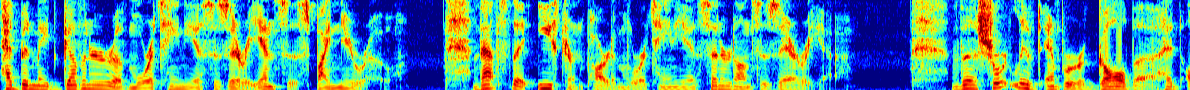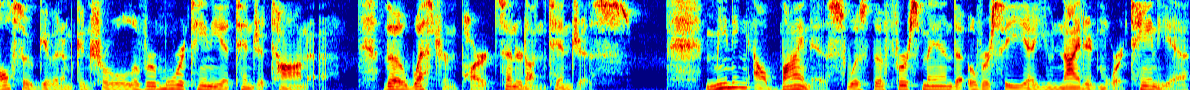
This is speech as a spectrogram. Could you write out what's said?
had been made governor of Mauritania Caesariensis by Nero. That's the eastern part of Mauritania centered on Caesarea. The short lived Emperor Galba had also given him control over Mauritania Tingitana, the western part centered on Tingis meaning Albinus was the first man to oversee a united Mauritania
